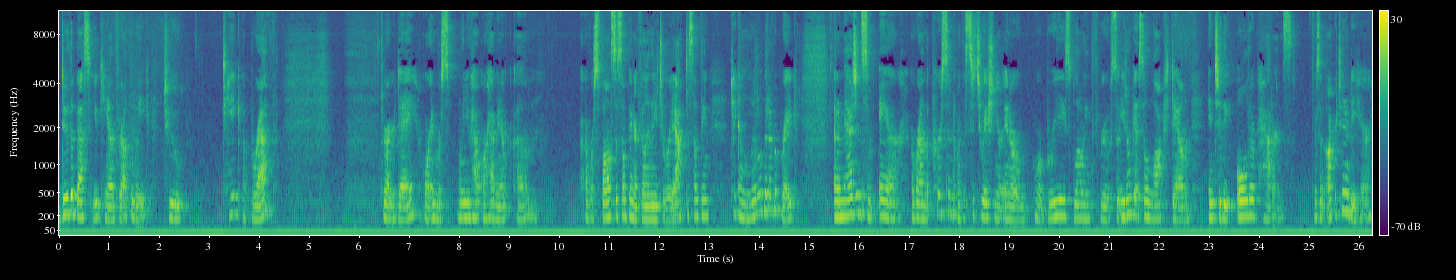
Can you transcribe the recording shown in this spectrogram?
do the best you can throughout the week to take a breath throughout your day, or in res- when you have, are having a, um, a response to something or feeling the need to react to something, take a little bit of a break and imagine some air around the person or the situation you're in or, or breeze blowing through so you don't get so locked down into the older patterns. There's an opportunity here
